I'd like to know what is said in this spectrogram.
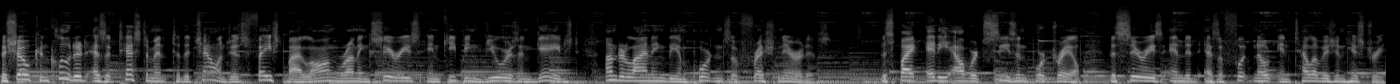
The show concluded as a testament to the challenges faced by long-running series in keeping viewers engaged, underlining the importance of fresh narratives. Despite Eddie Albert's seasoned portrayal, the series ended as a footnote in television history,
